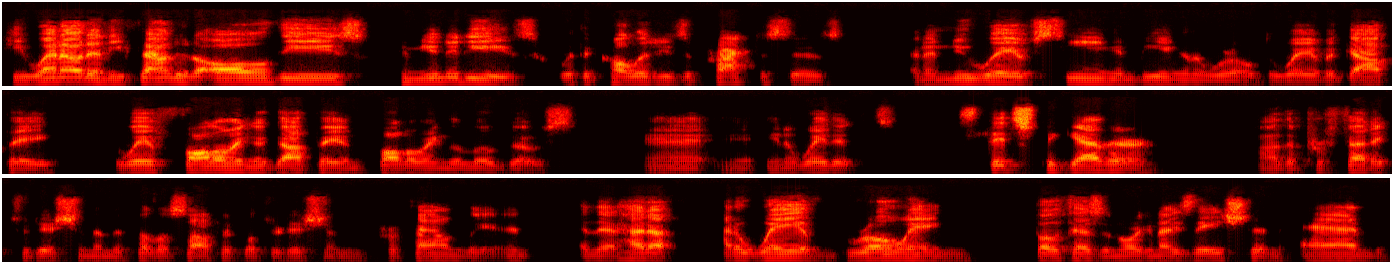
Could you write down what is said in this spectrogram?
he went out and he founded all these communities with ecologies of practices and a new way of seeing and being in the world, the way of agape, the way of following agape and following the logos uh, in a way that stitched together uh, the prophetic tradition and the philosophical tradition profoundly, and, and that had a had a way of growing both as an organization and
